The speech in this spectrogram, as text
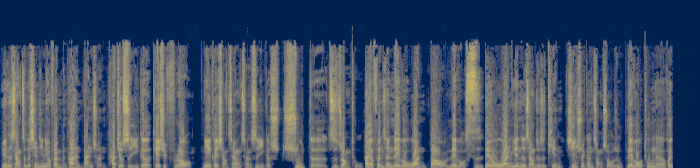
原则上这个现金流范本它很单纯，它就是一个 cash flow。你也可以想象成是一个树的枝状图，它有分成 level one 到 level 四。level one 原则上就是填薪水跟总收入，level two 呢会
